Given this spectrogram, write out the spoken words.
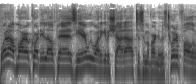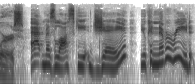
What up, Mario Courtney Lopez here. We want to give a shout out to some of our newest Twitter followers. At Meslowski J, you can never read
